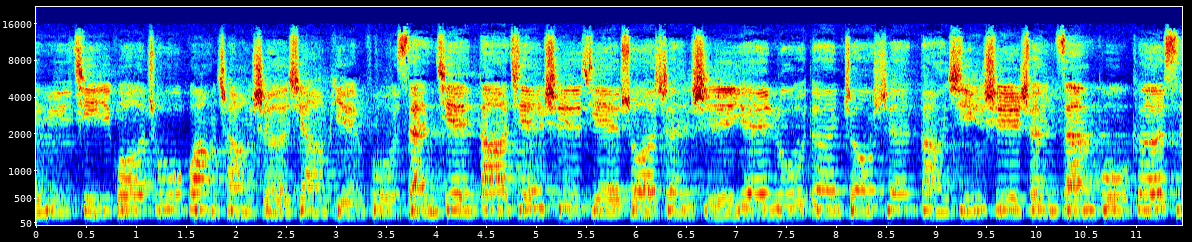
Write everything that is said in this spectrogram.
于其国处广场设香，遍覆三千大千世界，说真实言如等众生当行施称赞不可思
